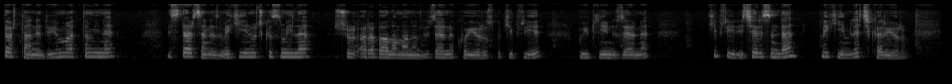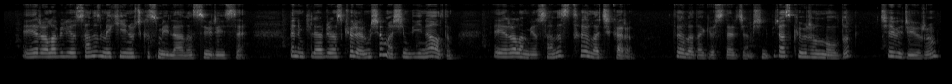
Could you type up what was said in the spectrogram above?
Dört tane düğüm attım yine. İsterseniz mekiğin uç kısmıyla şu ara bağlamanın üzerine koyuyoruz bu kipriği. Bu ipliğin üzerine. Kipriğin içerisinden mekiğimle çıkarıyorum. Eğer alabiliyorsanız mekiğin uç kısmıyla alın sivri ise. Benimkiler biraz körelmiş ama şimdi yine aldım. Eğer alamıyorsanız tığla çıkarın. Tığla da göstereceğim. Şimdi biraz kıvrılma oldu. Çeviriyorum.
